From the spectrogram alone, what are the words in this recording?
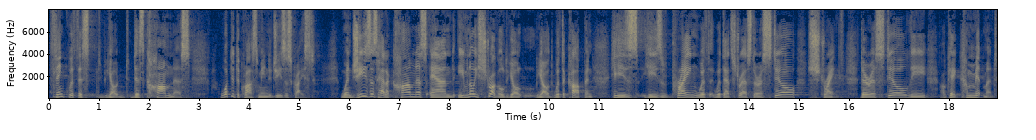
Think with this, you know, this calmness what did the cross mean to Jesus Christ? When Jesus had a calmness, and even though he struggled, you know, you know with the cup, and he's, he's praying with, with that stress, there is still strength. There is still the, okay, commitment.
